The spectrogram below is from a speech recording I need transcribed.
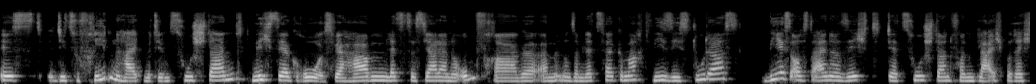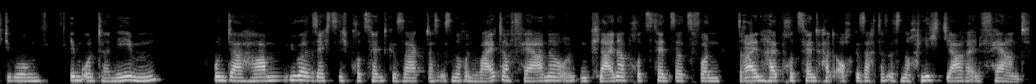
ist die Zufriedenheit mit dem Zustand nicht sehr groß. Wir haben letztes Jahr da eine Umfrage ähm, in unserem Netzwerk gemacht. Wie siehst du das? Wie ist aus deiner Sicht der Zustand von Gleichberechtigung im Unternehmen? Und da haben über 60 Prozent gesagt, das ist noch in weiter Ferne und ein kleiner Prozentsatz von dreieinhalb Prozent hat auch gesagt, das ist noch Lichtjahre entfernt.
